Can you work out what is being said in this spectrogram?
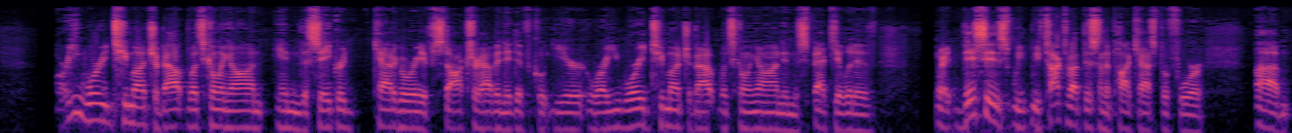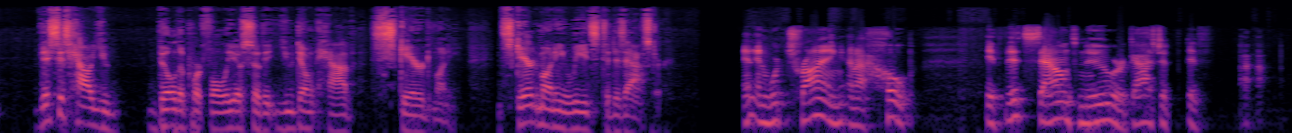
are you worried too much about what's going on in the sacred category if stocks are having a difficult year, or are you worried too much about what's going on in the speculative? Right. This is we, have talked about this on the podcast before. Um, this is how you build a portfolio so that you don't have scared money. And scared money leads to disaster. And and we're trying, and I hope if this sounds new or gosh, if if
